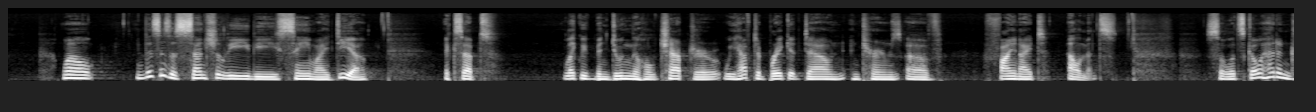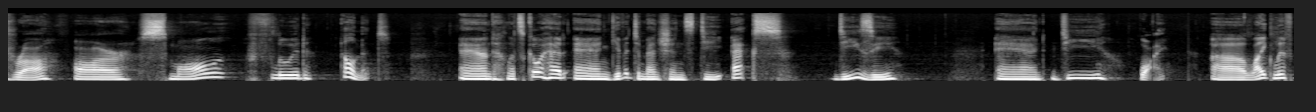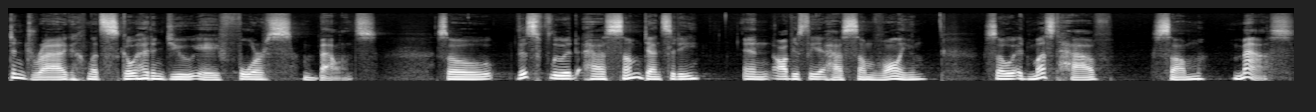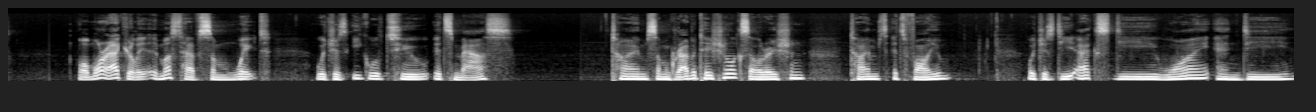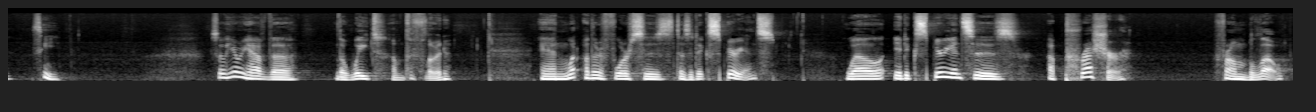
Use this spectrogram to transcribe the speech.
Well, this is essentially the same idea, except like we've been doing the whole chapter, we have to break it down in terms of finite elements. So let's go ahead and draw our small fluid element. And let's go ahead and give it dimensions dx, dz, and dy. Uh, like lift and drag, let's go ahead and do a force balance. So this fluid has some density, and obviously it has some volume, so it must have some mass. Well, more accurately, it must have some weight, which is equal to its mass times some gravitational acceleration times its volume, which is dx, dy, and dz. So here we have the, the weight of the fluid. And what other forces does it experience? Well, it experiences a pressure from below.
